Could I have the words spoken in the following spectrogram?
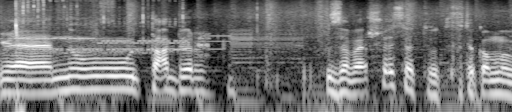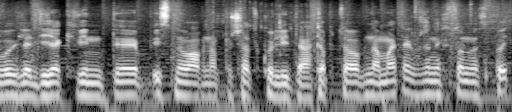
Е, ну, табір завершується тут в такому вигляді, як він е, існував на початку літа. Тобто в наметах вже ніхто не спить.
